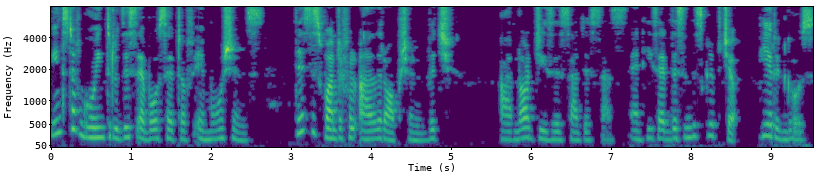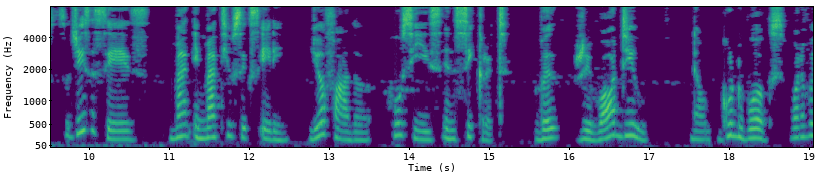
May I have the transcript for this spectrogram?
Instead of going through this above set of emotions, there's this wonderful other option which our Lord Jesus suggests us. And he said this in the scripture. Here it goes. So Jesus says in Matthew 6:18, Your Father who sees in secret will reward you. Now, good works, whatever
